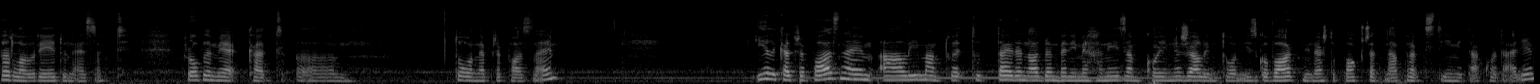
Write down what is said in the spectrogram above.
Vrlo u redu ne znati. Problem je kad um, to ne prepoznajem. Ili kad prepoznajem, ali imam tu, tu taj jedan odbrambeni mehanizam koji ne želim to ni izgovoriti, ni nešto pokušati napraviti s tim i tako dalje.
